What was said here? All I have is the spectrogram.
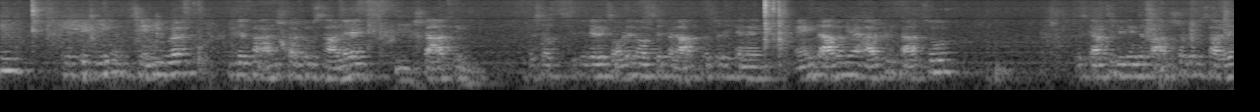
mit Beginn um 10 Uhr in der Veranstaltungshalle starten. Das heißt, ihr werdet jetzt alle noch separat natürlich eine Einladung erhalten dazu. Das Ganze wird in der Veranstaltungshalle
